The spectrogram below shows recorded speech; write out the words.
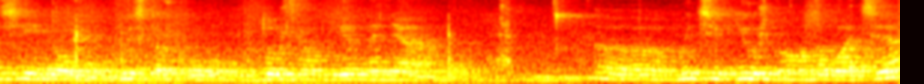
Традиційну виставку художнього об'єднання е, митців Южного Новація.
